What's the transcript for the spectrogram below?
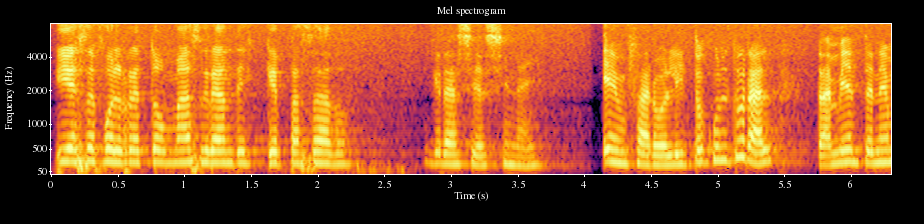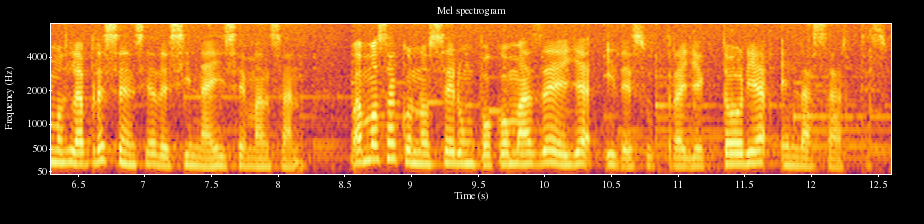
y ese fue el reto más grande que he pasado. Gracias, Sinaí. En Farolito Cultural también tenemos la presencia de Sinaí C. Manzano. Vamos a conocer un poco más de ella y de su trayectoria en las artes.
